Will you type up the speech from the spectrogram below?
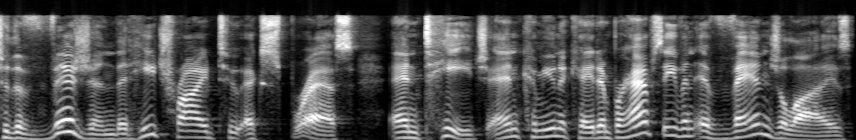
to the vision that he tried to express and teach and communicate and perhaps even evangelize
